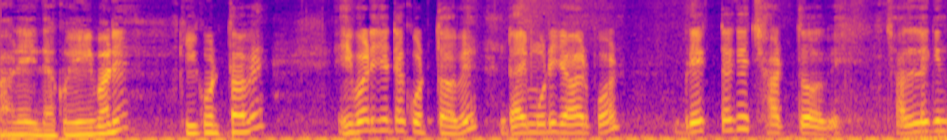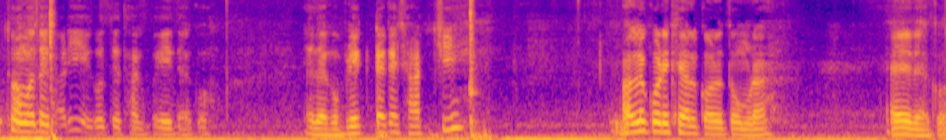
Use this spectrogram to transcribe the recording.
আর এই দেখো এইবারে কি করতে হবে? এইবারে যেটা করতে হবে ডাইভ মোডে যাওয়ার পর ব্রেকটাকে ছাড়তে হবে। ছাড়লে কিন্তু আমাদের গাড়ি এগোতে থাকবে, এই দেখো। এই দেখো, ব্রেকটাকে ছাড়ছি। ভালো করে খেয়াল করো তোমরা। এই দেখো,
